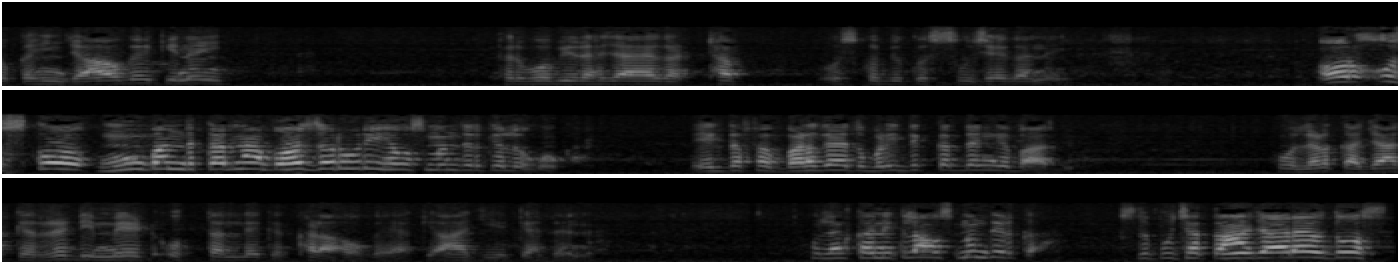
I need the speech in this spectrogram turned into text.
तो कहीं जाओगे कि नहीं? फिर वो भी रह जाएगा ठप, उसको भी कुछ सूझेगा नहीं। और उसको मुँह बंद करना बहुत ज़रूरी है उस मंदिर के लोगों का। एक दफ़ा बढ़ गए तो बड़ी दिक्कत देंगे बाद में। वो लड़का जाके रेडीमेड उत्तर लेके खड़ा हो गया कि आज ये कह देना। वो लड़का निकला उस मंदिर का। उसने पूछा, कहाँ जा रहे हो दोस्त?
